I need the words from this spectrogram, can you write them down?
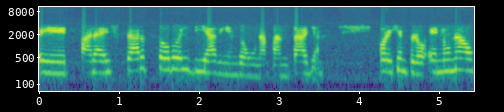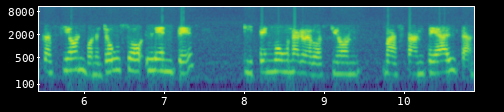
eh, para estar todo el día viendo una pantalla. Por ejemplo, en una ocasión, bueno, yo uso lentes y tengo una graduación bastante alta.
